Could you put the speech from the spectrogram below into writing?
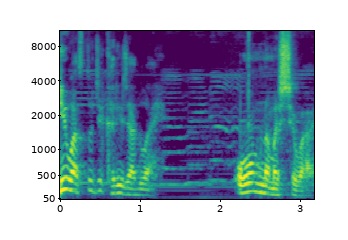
ही वास्तूची खरी जादू आहे. ओम नम शिवाय.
